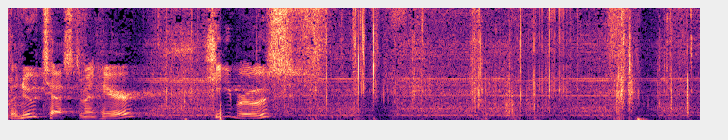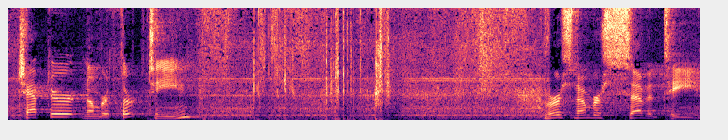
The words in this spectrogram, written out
the New Testament here. Hebrews chapter number 13, verse number 17.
